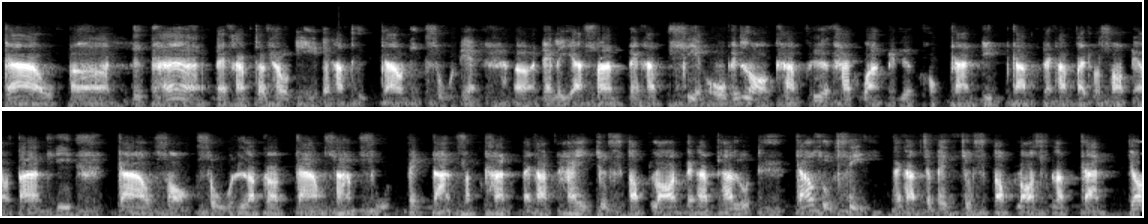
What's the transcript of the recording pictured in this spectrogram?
9 เอ่อ 15 นะครับแถวๆนี้นะครับถึง 910 เนี่ย เอ่อ ในระยะสั้นนะครับ เสี่ยงโอเพนลองครับ เพื่อคาดหวังในเรื่องของการดินกลับนะครับ ไปทดสอบแนวต้านที่ 920 แล้วก็ 930 เป็นด่านสำคัญนะครับ ให้จุด stop loss นะครับ ถ้าหลุด 904 นะครับ จะเป็นจุด stop loss สำหรับการ ย่อ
